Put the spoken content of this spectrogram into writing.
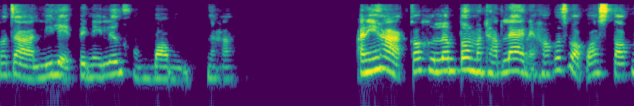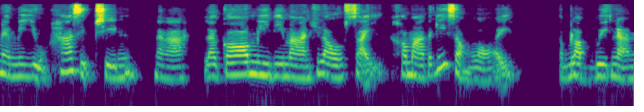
ก็จะ relate เป็นในเรื่องของ BOM นะคะ อันนี้ค่ะก็คือเริ่มต้นบรรทัดแรกเนี่ยเขาก็จะบอกว่า stock เนี่ยมีอยู่ 50 ชิ้นนะคะ แล้วก็มีดีมานที่เราใส่เข้ามาตะกี้ 200สำหรับวีคนั้น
